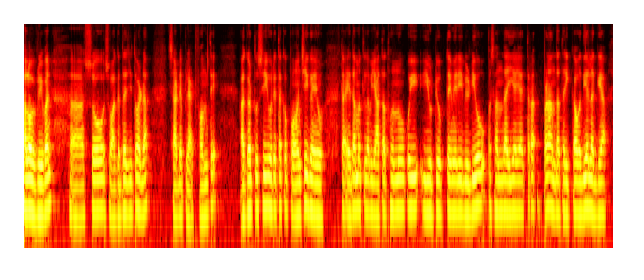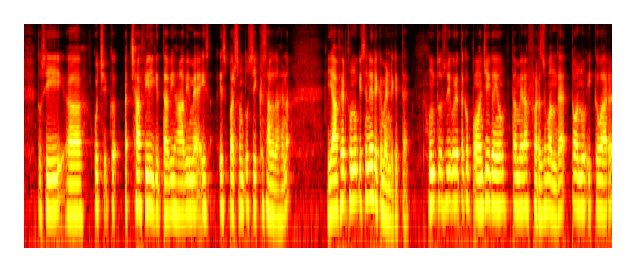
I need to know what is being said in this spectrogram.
ਹੈਲੋ एवरीवन ਸੋ ਸਵਾਗਤ ਹੈ ਜੀ ਤੁਹਾਡਾ ਸਾਡੇ ਪਲੇਟਫਾਰਮ ਤੇ। ਅਗਰ ਤੁਸੀਂ ਉਰੇ ਤੱਕ ਪਹੁੰਚ ਹੀ ਗਏ ਹੋ, ਤਾਂ ਇਹਦਾ ਮਤਲਬ ਜਾਂ ਤਾਂ ਤੁਹਾਨੂੰ ਕੋਈ YouTube ਤੇ ਮੇਰੀ ਵੀਡੀਓ ਪਸੰਦ ਆਈ ਹੈ ਜਾਂ ਇਸ ਤਰ੍ਹਾਂ ਪੜ੍ਹਾਉਣ ਦਾ ਤਰੀਕਾ ਵਧੀਆ ਲੱਗਿਆ, ਤੁਸੀਂ ਕੁਝ ਇੱਕ ਅੱਛਾ ਫੀਲ ਕੀਤਾ ਵੀ ਹਾਂ ਵੀ ਮੈਂ ਇਸ ਇਸ ਪਰਸਨ ਤੋਂ ਸਿੱਖ ਸਕਦਾ, ਹੈ ਨਾ? ਜਾਂ ਫਿਰ ਤੁਹਾਨੂੰ ਕਿਸੇ ਨੇ ਰეკਮੈਂਡ ਕੀਤਾ। ਹੁਣ ਤੁਸੀਂ ਉਰੇ ਤੱਕ ਪਹੁੰਚ ਹੀ ਗਏ ਹੋ, ਤਾਂ ਮੇਰਾ ਫਰਜ਼ ਬਣਦਾ ਹੈ ਤੁਹਾਨੂੰ ਇੱਕ ਵਾਰ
